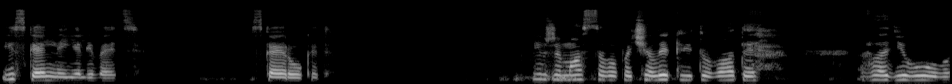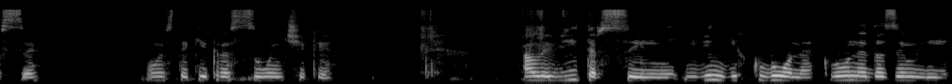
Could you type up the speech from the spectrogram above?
і скельний ялівець, скайрокет. І вже масово почали квітувати гладіолуси. Ось такі красунчики. Але вітер сильний, і він їх клоне, клоне до землі.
